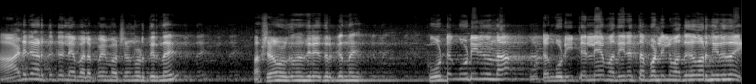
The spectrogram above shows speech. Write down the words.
ആടിനെ അറുത്തിട്ടല്ലേ പലപ്പോഴും ഭക്ഷണം കൊടുത്തിരുന്നത്? ഭക്ഷണം കൊടുക്കുന്നതിനെ എതിർക്കുന്നത്? കൂട്ടം കൂടിയിരുന്ന? കൂട്ടം കൂടിയിട്ടല്ലേ മദീനത്തെ പള്ളിയിൽ മധു പറഞ്ഞിരുന്നത്?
